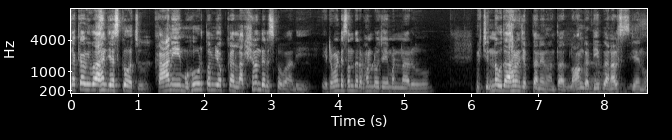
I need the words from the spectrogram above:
చక్కగా వివాహం చేసుకోవచ్చు. కానీ ముహూర్తం యొక్క లక్షణం తెలుసుకోవాలి. ఎటువంటి సందర్భంలో చేయమన్నారు? మీకు చిన్న ఉదాహరణ చెప్తాను నేను అంత లాంగ్ డీప్గా అనాలిసిస్ చేయను.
